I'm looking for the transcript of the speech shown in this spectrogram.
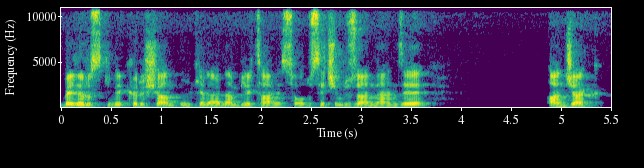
Belarus gibi karışan ülkelerden bir tanesi oldu. Seçim düzenlendi. Ancak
